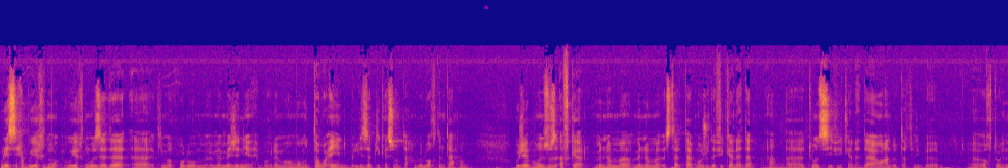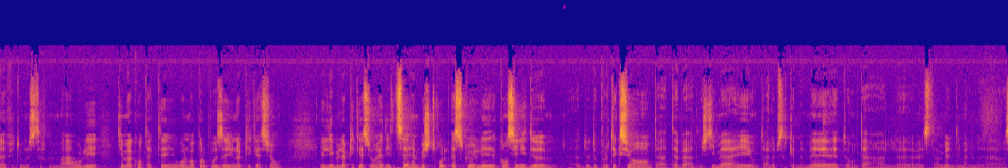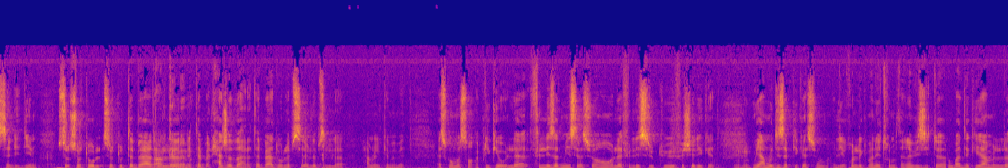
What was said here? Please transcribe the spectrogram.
وناس يحبوا يخدموا ويخدموا زاد آه كما نقولوا مجانيا يحبوا vraiment هما متطوعين ب les applications تاعهم بالوقت نتاعهم. وجابوا زوز أفكار منهم منهم start-up موجودة في كندا آه تونسي في كندا وعنده تقريبا اخته هنا في تونس تخدم معاه واللي qui m'a contacté و il m'a proposé une application اللي بال application هذه تساهم باش تقول est-ce que les consignes de de, de protection نتاع التباعد الاجتماعي ونتاع لبس الكمامات ونتاع الاستعمال ديما غسلان اليدين surtout surtout التباعد الحاجة الظاهره التباعد ولبس لبس حمل الكمامات est-ce que هما sont appliqués ولا في les administrations ولا في les structures في الشركات ويعملوا des applications اللي يقول لك من يدخل مثلا visiteur وبعد ذاك يعمل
